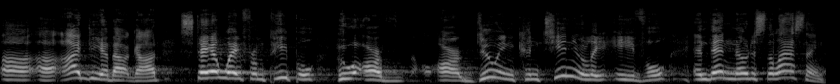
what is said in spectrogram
uh, uh, idea about God. Stay away from people who are are doing continually evil. And then notice the last thing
